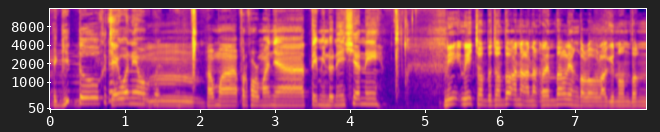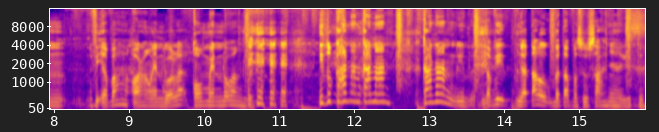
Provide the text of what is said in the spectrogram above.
Ya gitu, kecewa nih sama, Hmm. sama performanya tim Indonesia nih. Nih nih contoh-contoh anak-anak rental yang kalau lagi nonton apa orang main bola komen doang tuh. Itu kanan kanan kanan gitu. Tapi nggak tahu betapa susahnya gitu.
